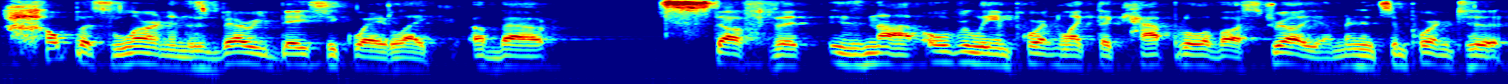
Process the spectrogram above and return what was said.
help us learn in this very basic way like about stuff that is not overly important, like the capital of Australia. I mean, it's important to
